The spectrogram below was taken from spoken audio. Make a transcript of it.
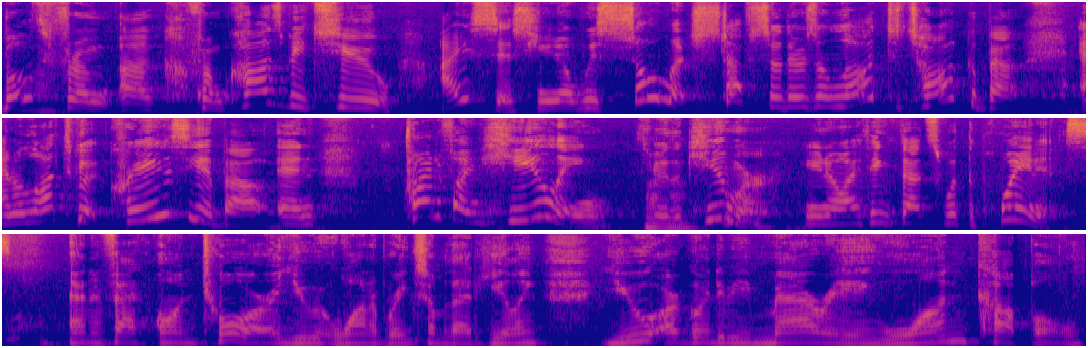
both from uh, from Cosby to ISIS. You know, with so much stuff. So there's a lot to talk about and a lot to get crazy about and. Try to find healing through the humor. You know, I think that's what the point is. And in fact, on tour, you want to bring some of that healing. You are going to be marrying one couple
